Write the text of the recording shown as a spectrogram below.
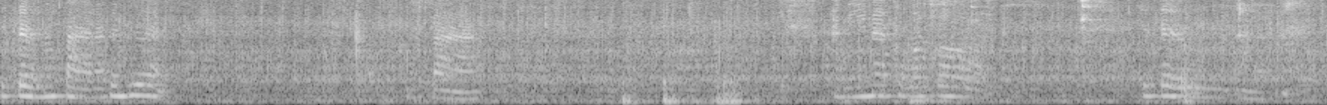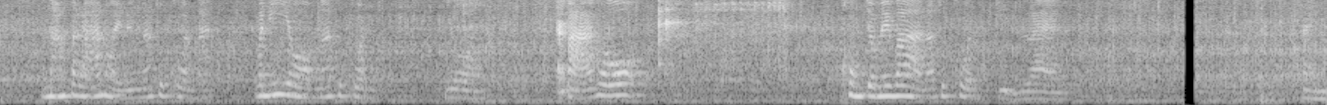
จะเติมน้ำปลานะเพื่อนๆน้ำปลาอันนี้แม่โทมัสก็ จะเติมน้ำปลาร้าหน่อยนึงนะทุกคนนะวันนี้ยอมนะทุกคนยอมป๋าเขาคงจะไม่ว่านะทุกคนกลิ่นแรงใส่ห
